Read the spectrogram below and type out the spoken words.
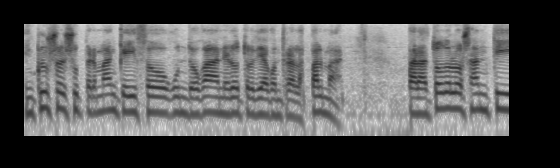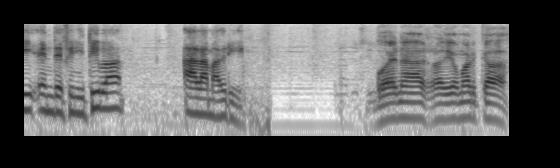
incluso el Superman que hizo Gundogan el otro día contra Las Palmas para todos los anti, en definitiva, a la Madrid. Buenas, Radio Marca.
